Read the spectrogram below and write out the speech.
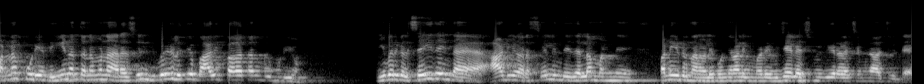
பண்ணக்கூடிய இந்த ஈனத்தனமான அரசியல் இவர்களுக்கே பாதிப்பாகத்தான் போய் முடியும். இவர்கள் செய்த இந்த ஆடியோ அரசியல் இந்த இதெல்லாம் பண்ணி பண்ணிட்டு இருந்தாங்களே கொஞ்ச நாளைக்கு முன்னாடி விஜயலட்சுமி வீரலட்சுமிலாம் வச்சுக்கிட்டு.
